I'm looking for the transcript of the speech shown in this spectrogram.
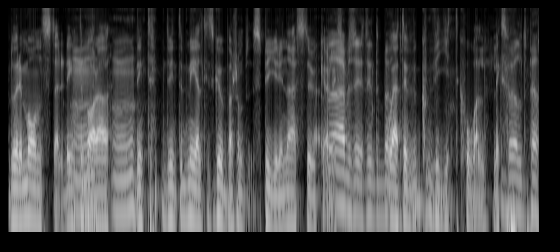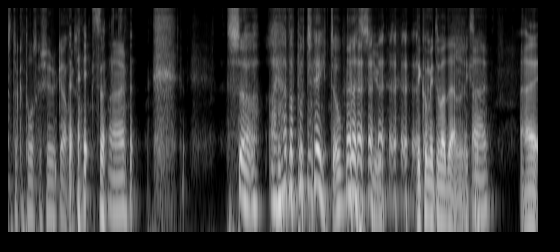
då är det monster. Det är inte Mm, bara, mm. det är inte, det är inte medeltidsgubbar som spyr i närstukar liksom. Nej, precis, det är inte Och böld, äter vit kål liksom. böld pest och katolska kyrkan liksom. Exakt. Nej. Sir, I have a potato, bless you. Det kommer inte vara den liksom. Nej, Nej.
